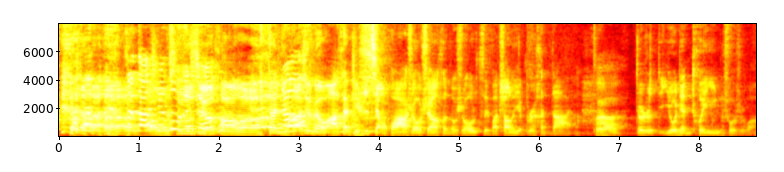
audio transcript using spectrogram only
就当时录的时候，吗？但你发现没有，阿泰平时讲话的时候，实际上很多时候嘴巴张的也不是很大呀，对啊，就是有点吞音，说实话。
